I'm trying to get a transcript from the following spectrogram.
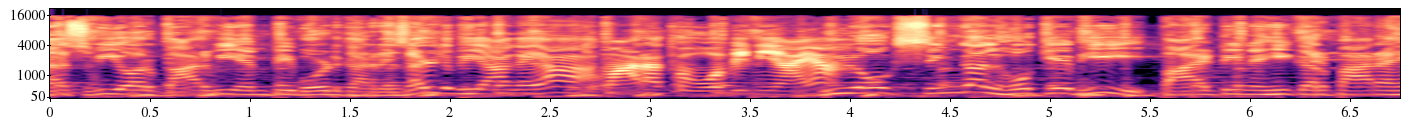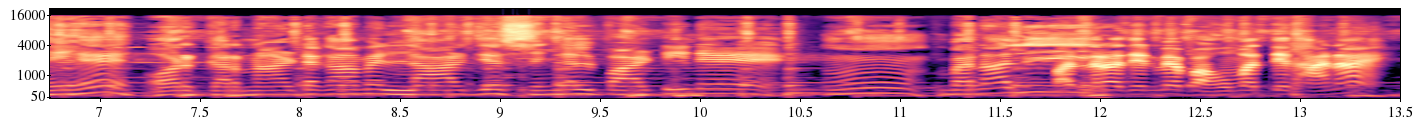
दसवीं और बारहवीं एमपी बोर्ड का रिज़ल्ट भी आ गया। हमारा तो वो भी नहीं आया। लोग सिंगल होके भी पार्टी नहीं कर पा रहे हैं और कर्नाटका में लार्जेस्ट सिंगल पार्टी ने। बना ली पंद्रह दिन में बहुमत दिखाना है।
